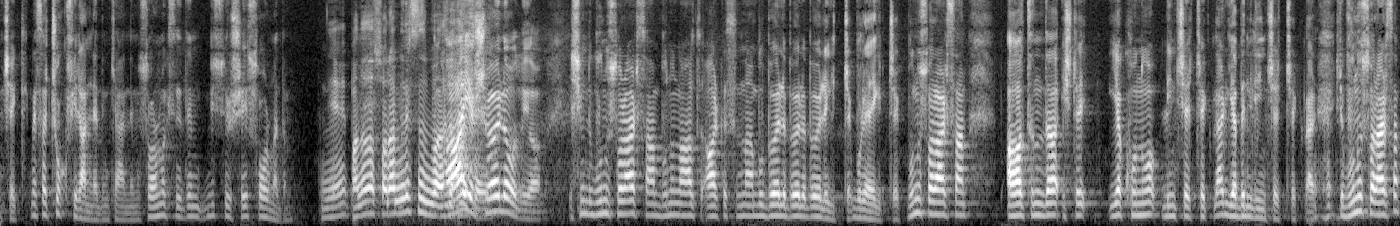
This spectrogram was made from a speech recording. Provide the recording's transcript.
çektik. Mesela çok frenledim kendimi. Sormak istediğim bir sürü şey sormadım. Niye? Bana da sorabilirsiniz bu arada. Hayır şeyi. şöyle oluyor. Şimdi bunu sorarsam bunun alt, arkasından bu böyle böyle böyle gidecek, buraya gidecek. Bunu sorarsam altında işte ya konu linç edecekler ya beni linç edecekler. İşte bunu sorarsam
